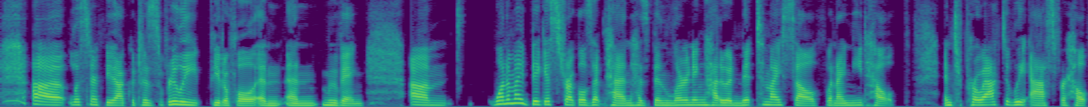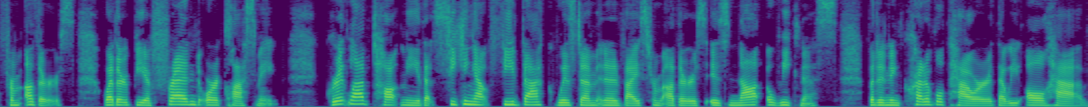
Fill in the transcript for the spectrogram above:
uh, listener feedback, which was really beautiful and, and moving. Um, one of my biggest struggles at Penn has been learning how to admit to myself when I need help and to proactively ask for help from others, whether it be a friend or a classmate. Grit Lab taught me that seeking out feedback, wisdom, and advice from others is not a weakness, but an incredible power that we all have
